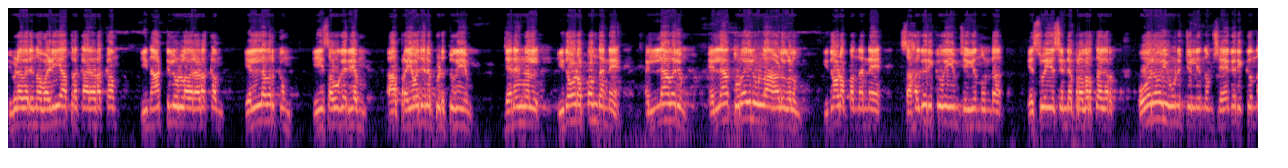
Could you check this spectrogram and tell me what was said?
ഇവിടെ വരുന്ന വഴിയാത്രക്കാരടക്കം ഈ നാട്ടിലുള്ളവരടക്കം എല്ലാവർക്കും ഈ സൗകര്യം പ്രയോജനപ്പെടുത്തുകയും ജനങ്ങൾ ഇതോടൊപ്പം തന്നെ എല്ലാവരും എല്ലാ തുറയിലുള്ള ആളുകളും ഇതോടൊപ്പം തന്നെ സഹകരിക്കുകയും ചെയ്യുന്നുണ്ട്. എസ് വൈ എസിന്റെ പ്രവർത്തകർ ഓരോ യൂണിറ്റിൽ നിന്നും ശേഖരിക്കുന്ന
